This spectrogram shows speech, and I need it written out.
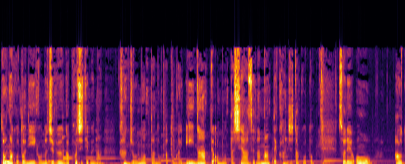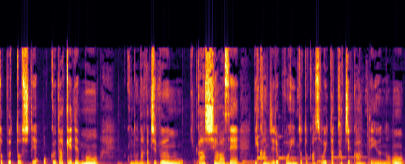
どんなことにこの自分がポジティブな感情を持ったのかとかいいなって思った幸せだなって感じたこと。それをアウトプットしておくだけでもこのなんか自分が幸せに感じるポイントとかそういった価値観っていうのを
